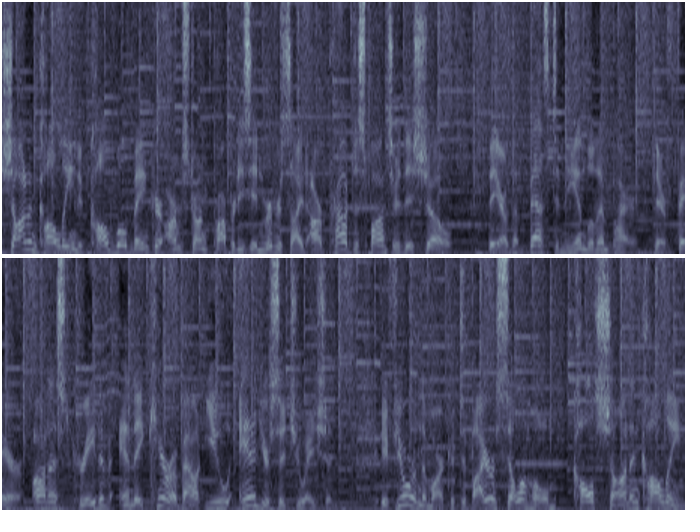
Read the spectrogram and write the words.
Sean and Colleen at Coldwell Banker Armstrong Properties in Riverside are proud to sponsor this show. They are the best in the Inland Empire. They're fair, honest, creative, and they care about you and your situation. If you're in the market to buy or sell a home, call Sean and Colleen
